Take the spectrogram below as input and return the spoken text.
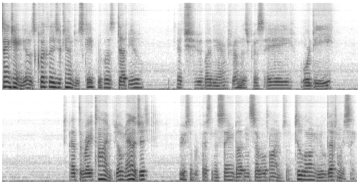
Sinking. Go as quickly as you can to escape. Press W. Catch you by the arms. Run this. Press A or D. At the right time. If you don't manage it, yourself by pressing the same button several times. Too long, you'll definitely sink.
